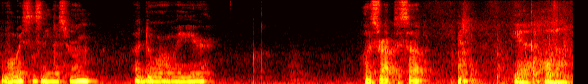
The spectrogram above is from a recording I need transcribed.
voices in this room, a door over here. Let's wrap this up. Yeah, hold on.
